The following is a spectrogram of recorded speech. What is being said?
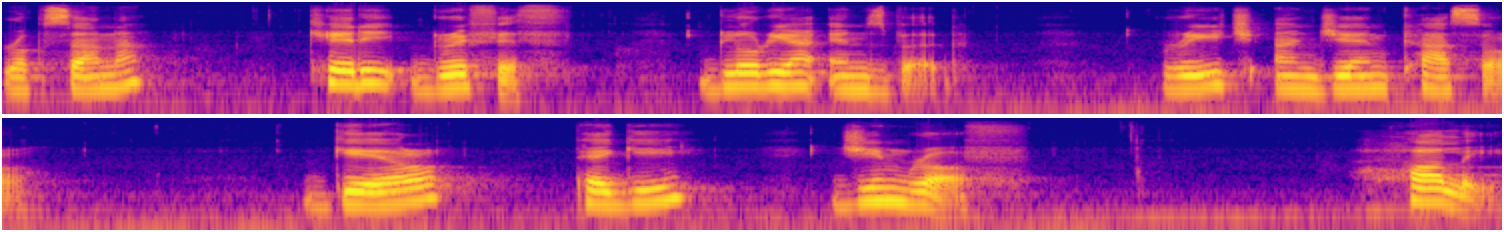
Roxana, Katie Griffith, Gloria Ensberg, Rich and Jane Castle, Gail, Peggy, Jim Ruff, Holly,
